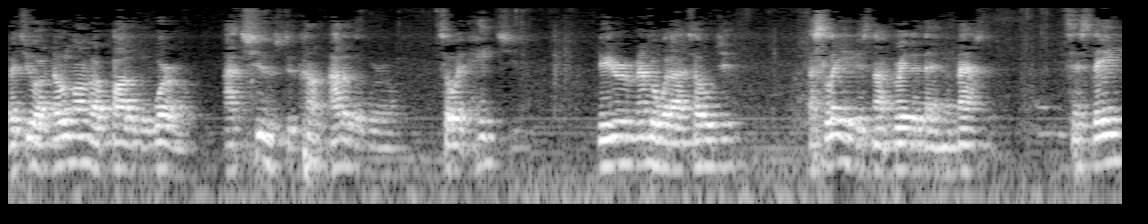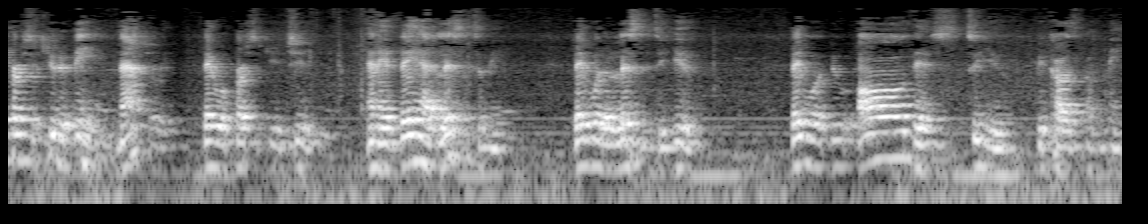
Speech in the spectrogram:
but you are no longer a part of the world, I choose to come out of the world, so it hates you. Do you remember what I told you? A slave is not greater than the master. Since they persecuted me, naturally, they will persecute you. And if they had listened to me, they would have listened to you. They will do all this to you because of me.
